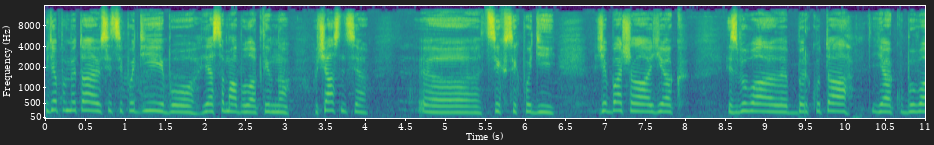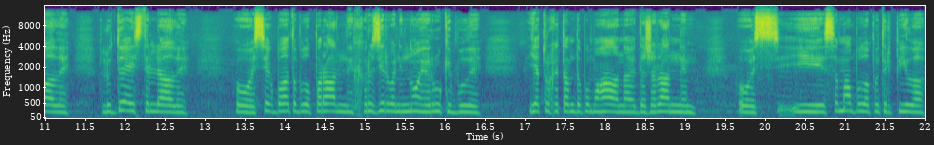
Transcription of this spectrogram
Я пам'ятаю всі ці події, бо я сама була активна учасниця е, цих всіх подій. Я бачила, як збивали Беркута, як вбивали людей, стріляли. Ось як багато було поранених, розірвані ноги, руки були. Я трохи там допомагала навіть даже раненим. Ось і сама була потерпіла.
